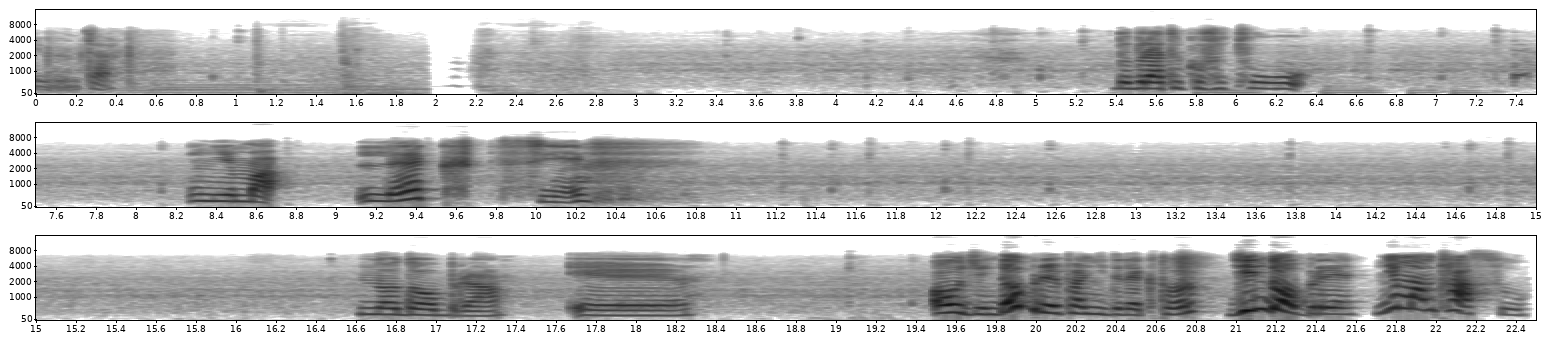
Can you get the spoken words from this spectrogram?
nie wiem, tak. Dobra, tylko że tu nie ma lekcji. No dobra. Yy... O, dzień dobry, pani dyrektor. Dzień dobry, nie mam czasu.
